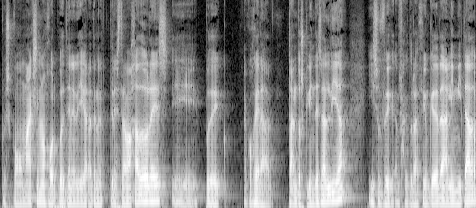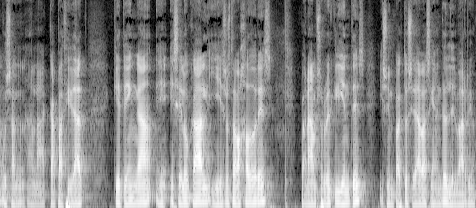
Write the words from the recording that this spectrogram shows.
pues como máximo a lo mejor puede tener, llegar a tener tres trabajadores, eh, puede acoger a tantos clientes al día y su facturación quedará limitada pues a la capacidad que tenga eh, ese local y esos trabajadores para absorber clientes y su impacto será básicamente el del barrio.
